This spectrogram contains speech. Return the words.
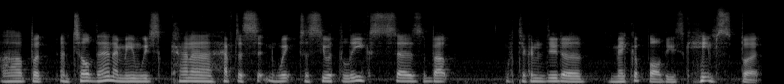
Uh, but until then, I mean, we just kind of have to sit and wait to see what the league says about what they're going to do to make up all these games. But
